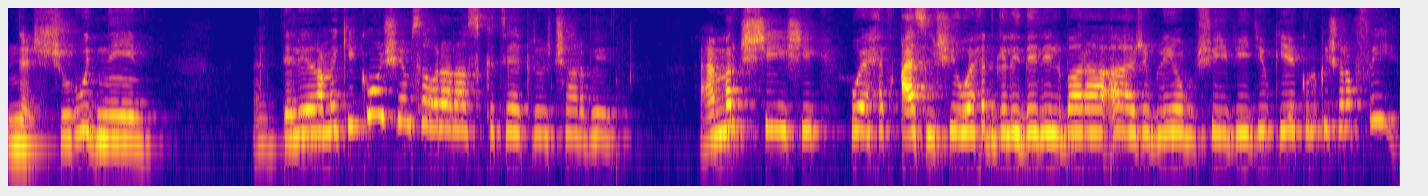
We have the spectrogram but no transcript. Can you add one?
نعشو الودنين الدليل راه ما كيكونش مصورة راسك تاكلي وتشربي. عمرك شي شي واحد قاتل شي واحد قال لي دليل البراءة جاب ليهم شي فيديو كياكل وكيشرب فيه.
